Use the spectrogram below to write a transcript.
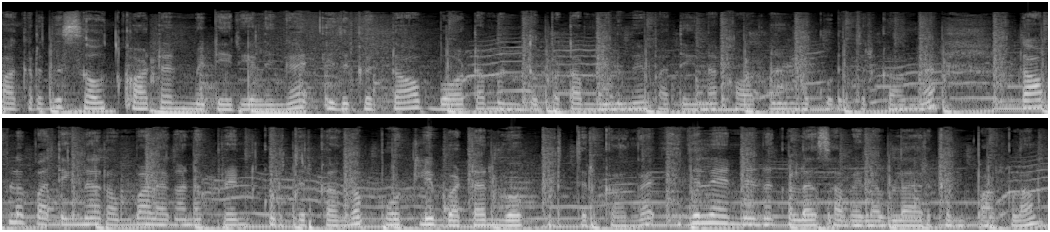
பார்க்குறது சவுத் காட்டன் மெட்டீரியலுங்க இதுக்கு டாப் பாட்டம் அண்ட் துப்பட்டா மூணுமே பார்த்தீங்கன்னா காட்டனில் கொடுத்துருக்காங்க. டாப்பில் பார்த்தீங்கன்னா ரொம்ப அழகான பிரிண்ட் கொடுத்துருக்காங்க. போட்லி பட்டன் ஒர்க் கொடுத்துருக்காங்க. இதில் என்னென்ன கலர்ஸ் அவைலபிளாக இருக்குன்னு பார்க்கலாம்.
